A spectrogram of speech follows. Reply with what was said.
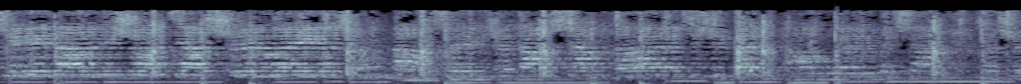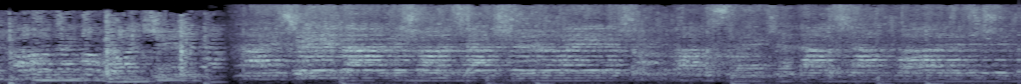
记得你说家是唯一的城堡随着稻香河流继续奔跑微微笑小时候的梦我知道还记得你说家是唯一的城堡随着稻香河流继续奔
